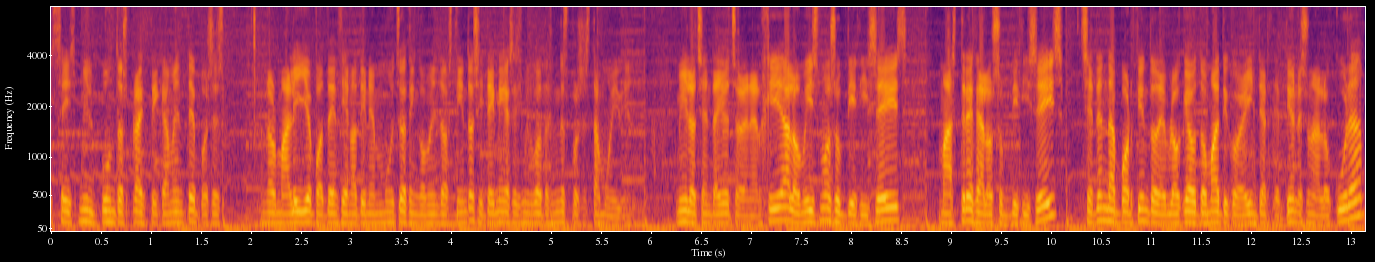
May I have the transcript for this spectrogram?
6000 puntos prácticamente, pues es normalillo, potencia no tienen mucho, 5200 y técnica 6400 pues está muy bien. 1088 de energía, lo mismo, sub 16, más 13 a los sub 16, 70% de bloqueo automático e intercepción, es una locura.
